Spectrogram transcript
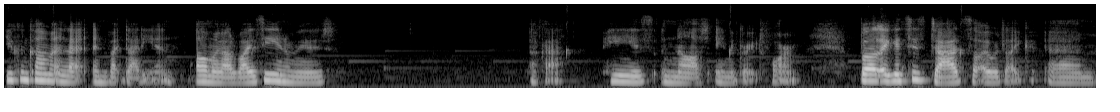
you can come and let invite daddy in. Oh my god, why is he in a mood? Okay. He's not in a great form. But like it's his dad, so I would like um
